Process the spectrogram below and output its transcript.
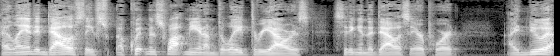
I land in Dallas. They've equipment swapped me, and I'm delayed three hours sitting in the Dallas airport. I knew it,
